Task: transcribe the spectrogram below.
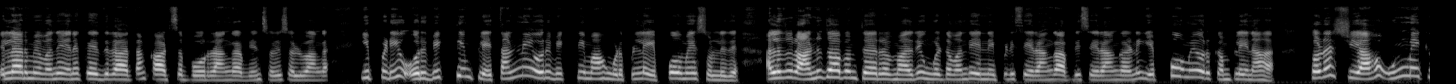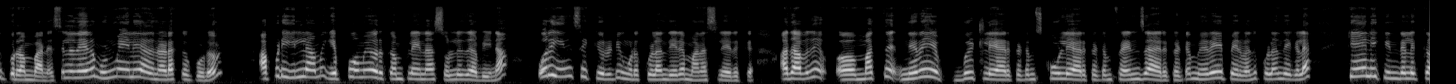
எல்லாருமே வந்து எனக்கு எதிராக தான் கார்ட்ஸை போடுறாங்க அப்படின்னு சொல்லி சொல்லுவாங்க. இப்படி ஒரு விக்டிம் பிளே தன்னை ஒரு விக்டிமாக உங்களோட பிள்ளை எப்பவுமே சொல்லுது. அல்லது ஒரு அனுதாபம் தேடுற மாதிரி உங்கள்கிட்ட வந்து என்ன இப்படி செய்றாங்க அப்படி செய்றாங்கன்னு எப்பவுமே ஒரு கம்ப்ளைண்டாக தொடர்ச்சியாக உண்மைக்கு புறம்பான சில நேரம் உண்மையிலேயே அது நடக்கக்கூடும். அப்படி இல்லாமல் எப்பவுமே ஒரு கம்ப்ளைண்டாக சொல்லுது அப்படின்னா ஒரு இன்செக்யூரிட்டி உங்களோட குழந்தையோட மனசுல இருக்கு. அதாவது மற்ற நிறைய வீட்லயா இருக்கட்டும் ஸ்கூல்லையா இருக்கட்டும் ஃப்ரெண்ட்ஸா இருக்கட்டும் நிறைய பேர் வந்து குழந்தைகளை கேலி கிண்டலுக்கு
